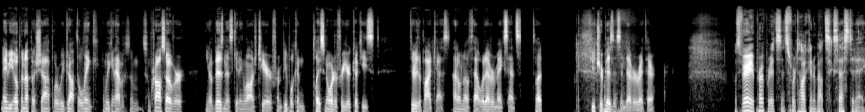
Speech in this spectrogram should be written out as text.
maybe open up a shop where we drop the link and we can have some some crossover, you know, business getting launched here from people can place an order for your cookies through the podcast. I don't know if that would ever make sense, but future business endeavor right there. It's very appropriate since we're talking about success today.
